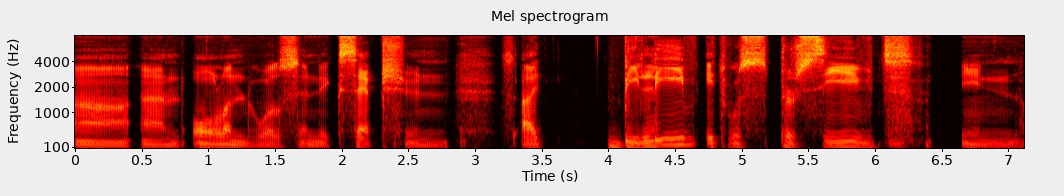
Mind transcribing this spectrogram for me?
uh, and Åland was an exception. I believe it was perceived in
